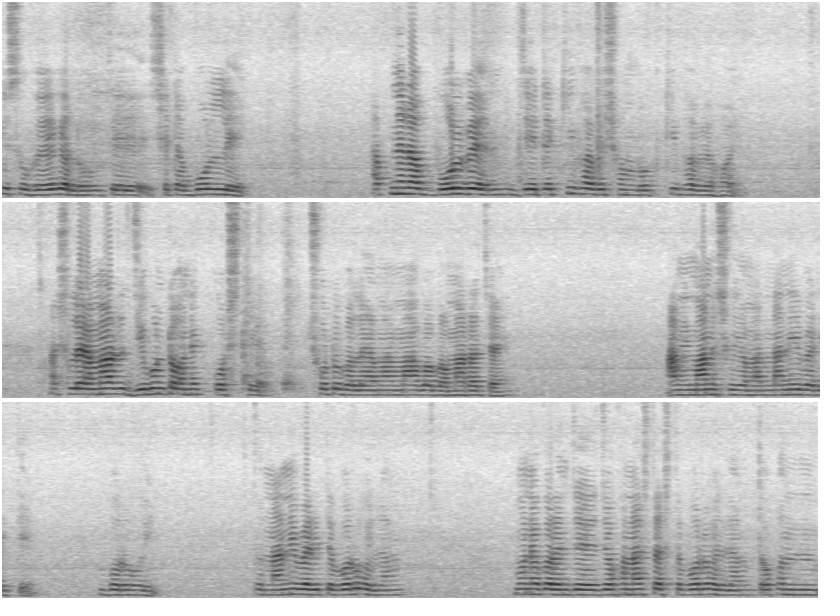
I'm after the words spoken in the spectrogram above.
কিছু হয়ে গেল যে সেটা বললে আপনারা বলবেন যে এটা কীভাবে সম্ভব, কীভাবে হয়? আসলে আমার জীবনটা অনেক কষ্টের। ছোটবেলায় আমার মা বাবা মারা যায়। আমি মানুষ হই আমার নানির বাড়িতে বড় হই। তো নানির বাড়িতে বড় হইলাম। মনে করেন যে যখন আস্তে আস্তে বড় হইলাম, তখন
